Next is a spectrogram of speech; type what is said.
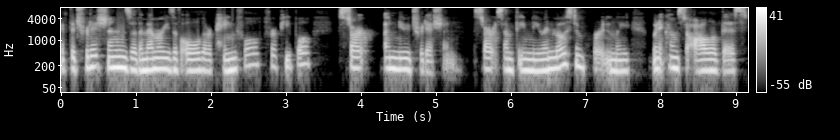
If the traditions or the memories of old are painful for people, start a new tradition, start something new. And most importantly, when it comes to all of this,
